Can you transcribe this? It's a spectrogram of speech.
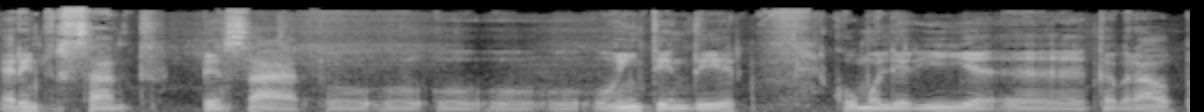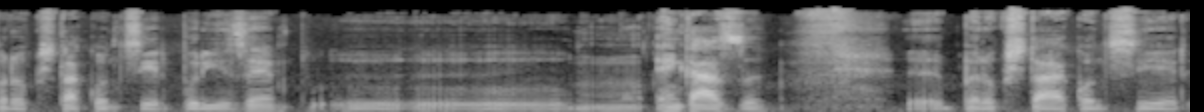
Era interessante pensar ou, entender como olharia uh, Cabral para o que está a acontecer, por exemplo, uh, em Gaza, para o que está a acontecer,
